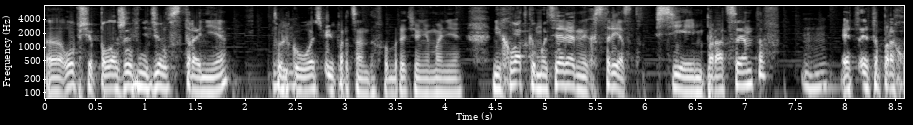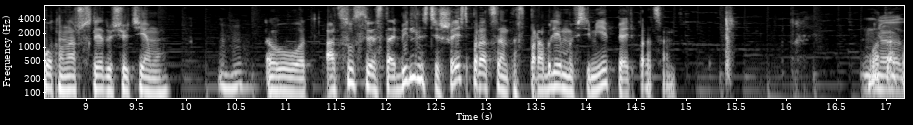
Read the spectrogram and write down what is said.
общее положение дел в стране, только у 8%, обратите внимание. Нехватка материальных средств 7%. Угу. Это, это проход на нашу следующую тему. Угу. Вот. Отсутствие стабильности 6%, проблемы в семье 5%. Вот так.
